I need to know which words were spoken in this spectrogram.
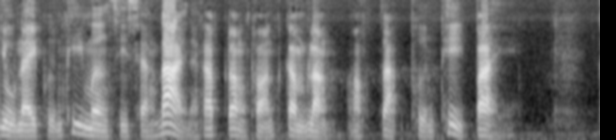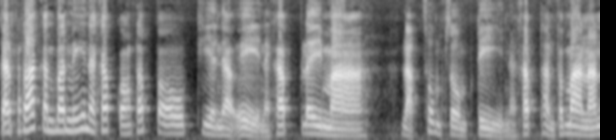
อยู่ในพื้นที่เมืองสีแสงได้นะครับ ต้องถอนกำลังออกจากพื้นที่ไป การพะทะกันวันนี้นะครับกองทัพปอเทียนยาเอนะครับเลยมาหลักส้มโจมตีนะครับท่านพม่านั้น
